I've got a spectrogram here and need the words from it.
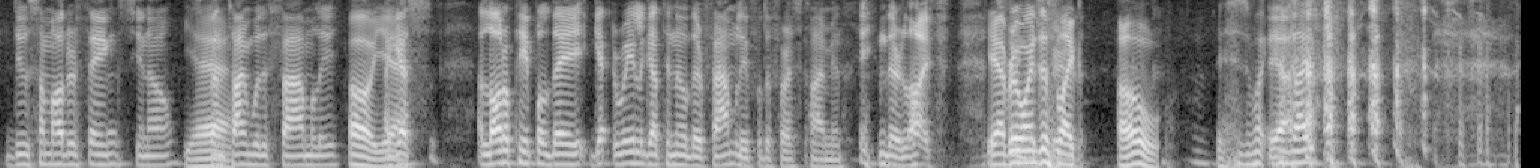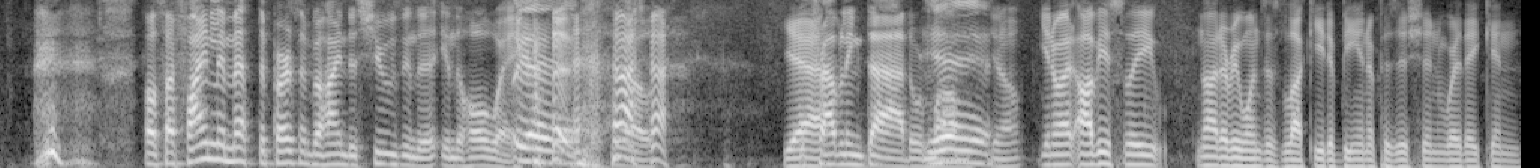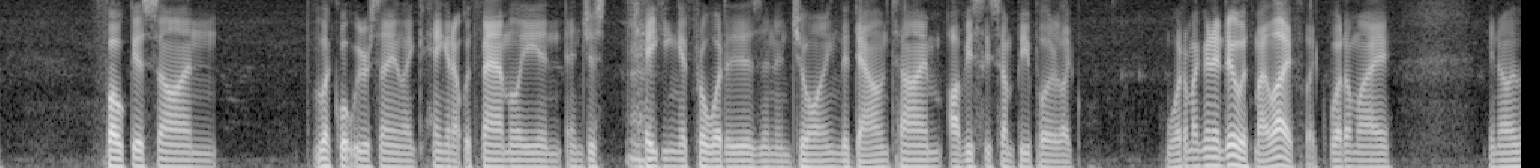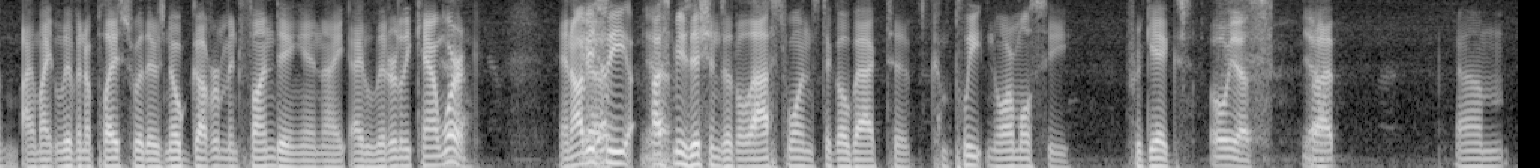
do some other things. You know, Yeah. spend time with the family. Oh yeah. I guess a lot of people they get really got to know their family for the first time in, in their life. Yeah, during everyone's this just like, oh, this is what Yeah. you like. oh, so I finally met the person behind the shoes in the in the hallway. Yeah, yeah, you know, the yeah. traveling dad or mom. Yeah, yeah. You know. you know what? Obviously, not everyone's as lucky to be in a position where they can focus on, like what we were saying, like hanging out with family and, and just Mhm. taking it for what it is and enjoying the downtime. Obviously, some people are like, what am I going to do with my life? Like, what am I, you know, I might live in a place where there's no government funding and I, I literally can't Yeah. work. And obviously, Yeah. us musicians are the last ones to go back to complete normalcy for gigs. Oh yes. Yeah. But um,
